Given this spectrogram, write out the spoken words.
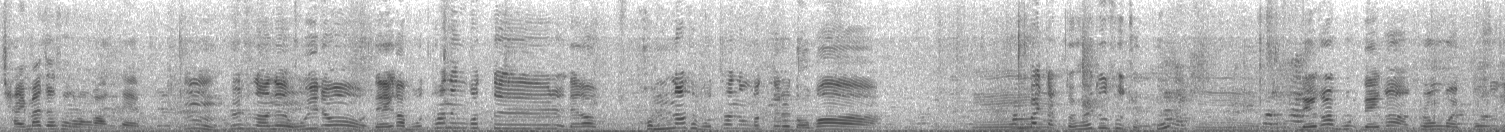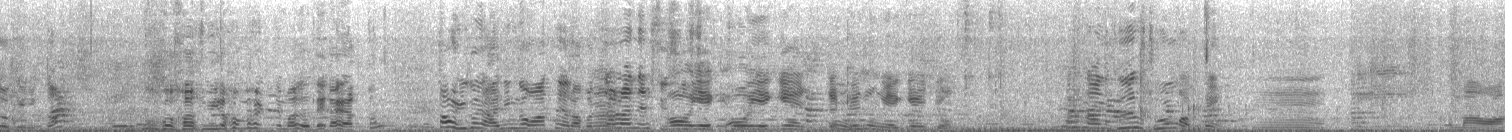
잘 맞아서 그런 것 같아. 응, 그래서 나는 오히려 내가 못하는 것들, 내가 겁나서 못하는 것들을 너가 음. 한 발짝 더 해줘서 좋고, 음. 내가 보- 내가 그런 거에 보수적이니까 너가 위험할 때마다 내가 약간 아 이건 아닌 것 같아 라고 잘라낼 수 있어. 어, 얘기, 어 얘기해. 응. 계속 얘기해줘. 그래서 나는 그게 좋은 것 같아. 음. 고마워.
